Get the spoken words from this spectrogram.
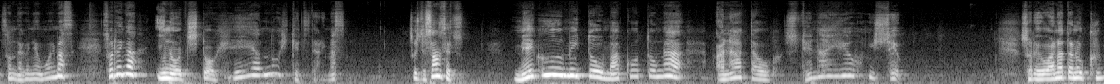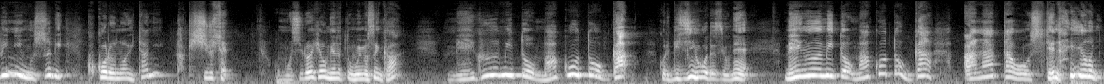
そんなふうに思います。それが命と平安の秘訣であります。そして3節。恵みと誠があなたを捨てないようにせよ」それをあなたの首に結び心の板に書き記せ。面白い表現だと思いませんか？恵みと誠が。これ擬人法ですよね。恵みと誠があなたを捨てないように。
